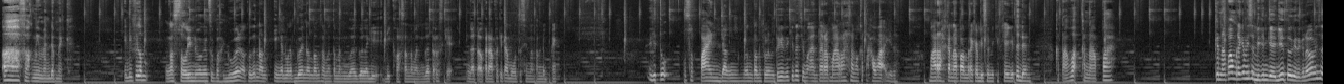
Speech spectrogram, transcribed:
ah oh, fuck me man The Meg ini film ngeselin banget sumpah. Gue aku tuh non, ingat banget gue nonton sama teman gue gue lagi di kosan teman gue terus kayak nggak tahu kenapa kita mutusin nonton The Meg itu sepanjang nonton film itu kita, kita cuma antara marah sama ketawa gitu. Marah kenapa mereka bisa mikir kayak gitu dan ketawa kenapa kenapa mereka bisa bikin kayak gitu gitu. Kenapa bisa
